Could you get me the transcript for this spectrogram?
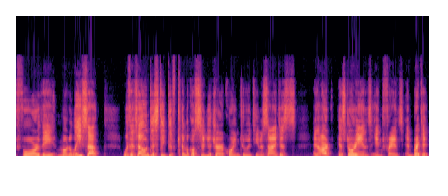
for the Mona Lisa, with its own distinctive chemical signature, according to a team of scientists and art historians in France and Britain.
